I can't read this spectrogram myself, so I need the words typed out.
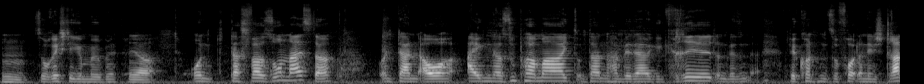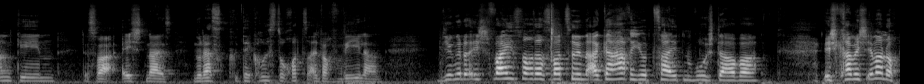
Hm. So richtige Möbel. Ja. Und das war so nice da. Und dann auch eigener Supermarkt und dann haben wir da gegrillt und wir sind, wir konnten sofort an den Strand gehen. Das war echt nice. Nur das, der größte Rotz einfach WLAN. Junge, ich weiß noch, das war zu den Agario-Zeiten, wo ich da war. Ich kann mich immer noch,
